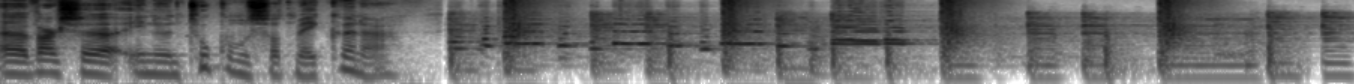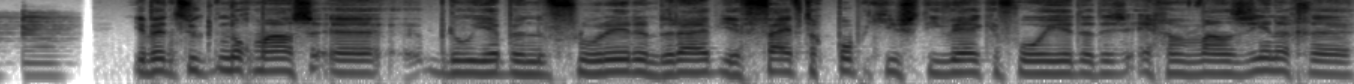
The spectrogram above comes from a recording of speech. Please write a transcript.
uh, waar ze in hun toekomst wat mee kunnen. Je bent natuurlijk nogmaals, eh, ik bedoel, je hebt een florerend bedrijf, je hebt 50 poppetjes die werken voor je. Dat is echt een waanzinnige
